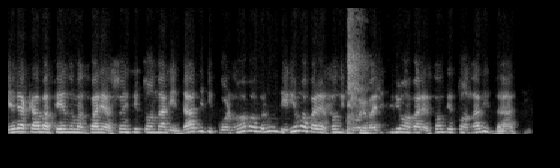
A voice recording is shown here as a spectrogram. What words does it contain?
Ele acaba tendo umas variações de tonalidade de cor. Não, eu não diria uma variação de cor, mas diria uma variação de tonalidade.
